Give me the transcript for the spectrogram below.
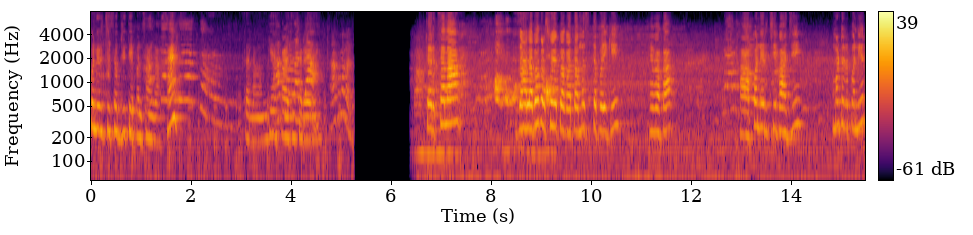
पनीरची सब्जी ते पण सांगा हा? चला मग घ्या काळजी सगळ्यांनी. तर चला झाला बघा स्वयंपाक आता मस्तपैकी. हे बघा हा पनीरची भाजी मटर पनीर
